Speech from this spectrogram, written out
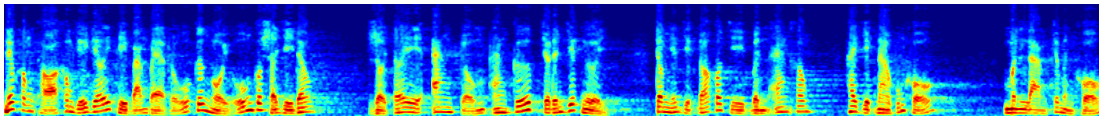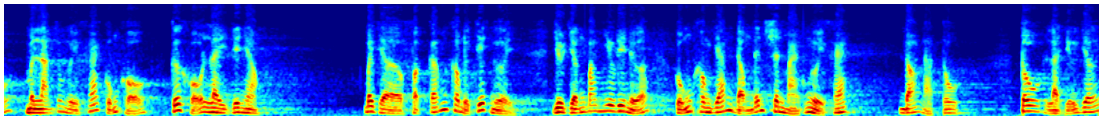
Nếu không thọ không giữ giới thì bạn bè rủ cứ ngồi uống có sợ gì đâu rồi tới ăn trộm, ăn cướp cho đến giết người. Trong những việc đó có gì bình an không? Hay việc nào cũng khổ? Mình làm cho mình khổ, mình làm cho người khác cũng khổ, cứ khổ lây với nhau. Bây giờ phật cấm không được giết người, dù giận bao nhiêu đi nữa, cũng không dám động đến sinh mạng của người khác. Đó là tu. Tu là giữ giới,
